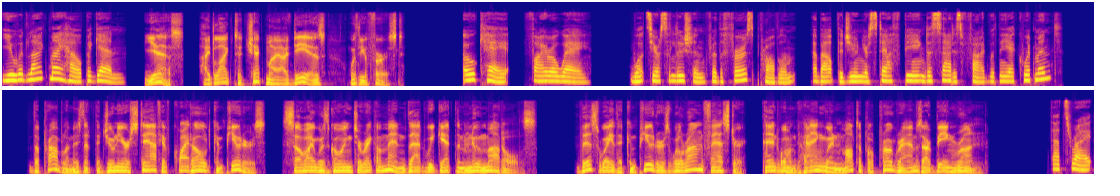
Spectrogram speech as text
you would like my help again? Yes, I'd like to check my ideas with you first. Okay, fire away. What's your solution for the first problem, about the junior staff being dissatisfied with the equipment? The problem is that the junior staff have quite old computers, so I was going to recommend that we get them new models. This way the computers will run faster, and won't hang when multiple programs are being run. That's right,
